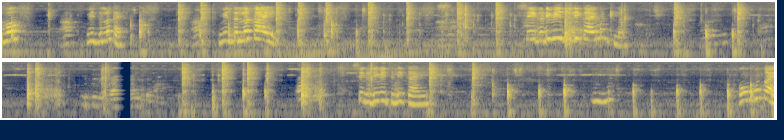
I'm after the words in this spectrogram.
अहो विजलं काय? विजलं काय? शेगडी विजली काय म्हंटल? शेगडी विजली काय? ओहू काय?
